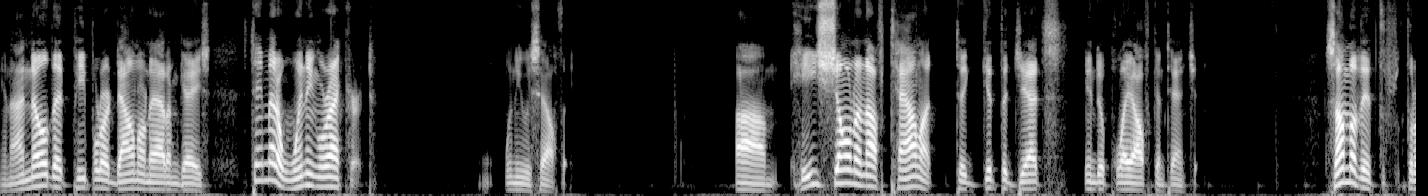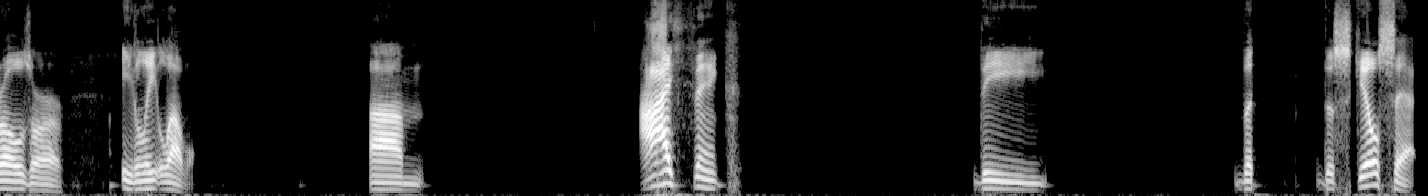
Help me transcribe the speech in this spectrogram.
and I know that people are down on Adam Gase. This team had a winning record when he was healthy. Um, he's shown enough talent to get the Jets into playoff contention. Some of its throws are elite level. Um, I think the the the skill set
